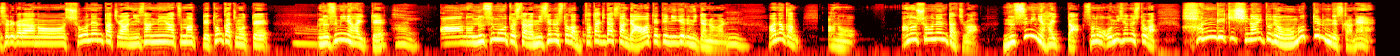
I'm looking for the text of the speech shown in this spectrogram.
い。それからあの、少年たちが2、3人集まって、トンカチ持って、盗みに入って、はい。あの、盗もうとしたら店の人が叩き出したんで慌てて逃げるみたいなのがある。うん。あ、なんか、あの、あの少年たちは、盗みに入った、そのお店の人が反撃しないとでも思ってるんですかね？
